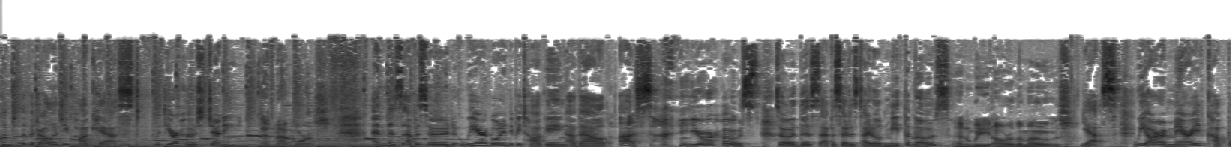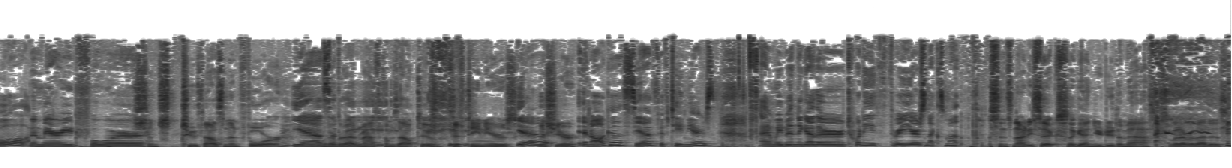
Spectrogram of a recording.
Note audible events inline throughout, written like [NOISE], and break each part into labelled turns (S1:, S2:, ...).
S1: Welcome to the Vegology Podcast with your host, Jenny.
S2: And Matt Morris.
S1: And this episode, we are going to be talking about us, [LAUGHS] your hosts. So this episode is titled Meet the Moes.
S2: And we are the Moes.
S1: Yes. We are a married couple. Been married for
S2: since 2004.
S1: Yeah,
S2: whatever
S1: so
S2: that
S1: we-
S2: math comes out to. [LAUGHS] 15 years
S1: yeah,
S2: this year.
S1: in August. Yeah, 15 years. And we've been together 23 years next month.
S2: Since 96. Again, you do the math, whatever that is.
